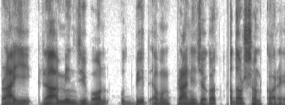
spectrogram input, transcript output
প্রায়ই গ্রামীণ জীবন উদ্ভিদ এবং প্রাণীজগৎ প্রদর্শন করে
